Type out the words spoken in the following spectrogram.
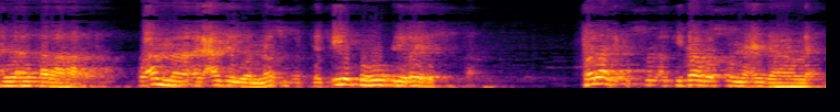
القرارات. وأما العدل والنصب والتدبير فهو لغير السلطان. كذلك الكتاب والسنة عند هؤلاء.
